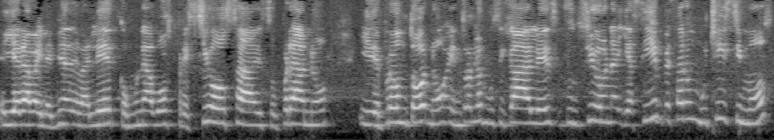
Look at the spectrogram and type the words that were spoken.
Ella era bailarina de ballet con una voz preciosa de soprano y de pronto, ¿no? Entró en los musicales, funciona y así empezaron muchísimos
